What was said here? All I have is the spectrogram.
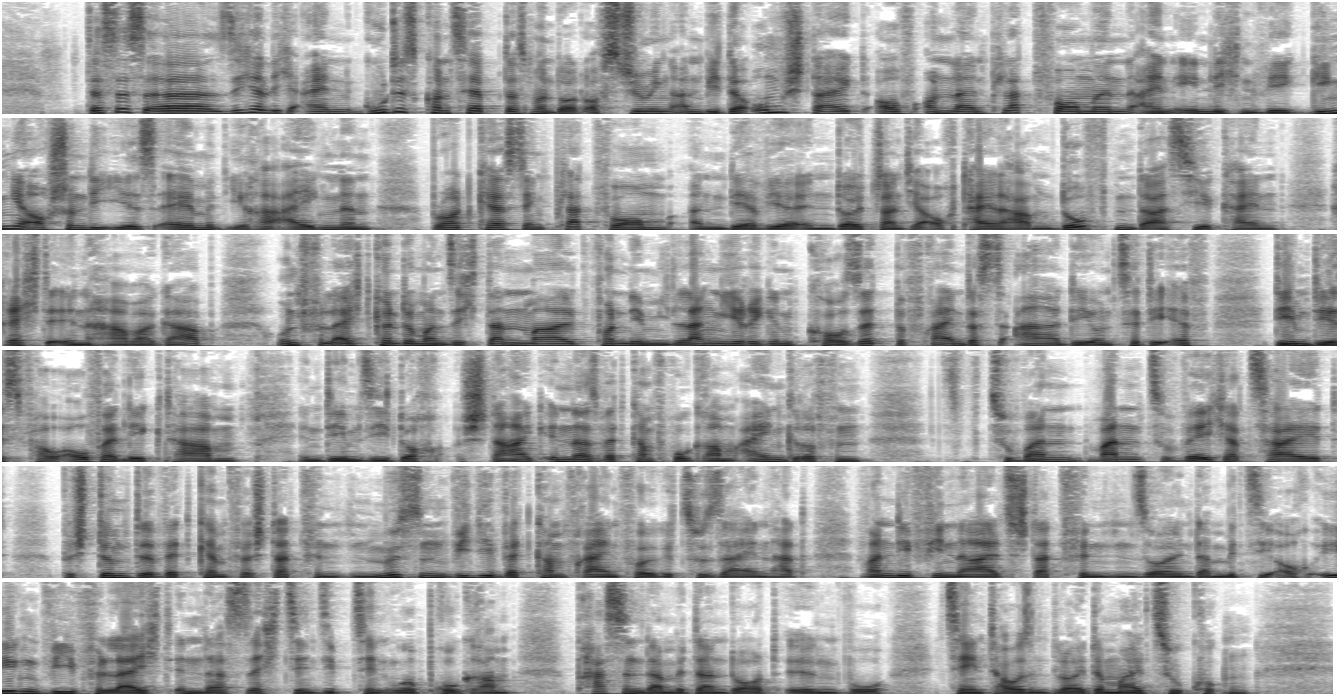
Das ist äh, sicherlich ein gutes Konzept, dass man dort auf Streaming-Anbieter umsteigt, auf Online-Plattformen. Einen ähnlichen Weg ging ja auch schon die ISL mit ihrer eigenen Broadcasting-Plattform, an der wir in Deutschland ja auch teilhaben durften, da es hier keinen Rechteinhaber gab. Und vielleicht könnte man sich dann mal von dem langjährigen Korsett befreien, das ARD und ZDF dem DSV auferlegt haben, indem sie doch stark in das Wettkampfprogramm eingriffen, zu wann, wann, zu welcher Zeit bestimmte Wettkämpfe stattfinden müssen, wie die Wettkampfreihenfolge zu sein hat, wann die Finals stattfinden sollen, damit sie auch irgendwie vielleicht in das 16, 17 Uhr Programm passen, damit dann dort irgendwo 10.000 Leute mal zugucken.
